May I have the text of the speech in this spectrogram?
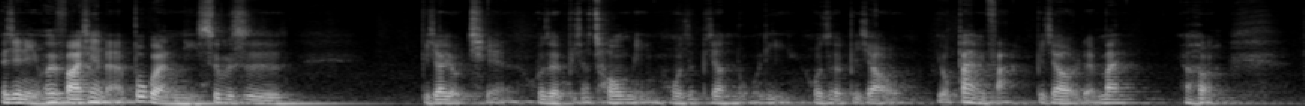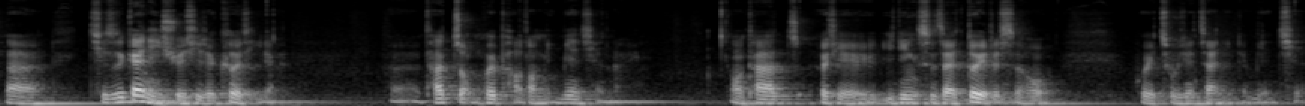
而且你会发现呢，不管你是不是。比较有钱，或者比较聪明，或者比较努力，或者比较有办法，比较有人脉，那其实该你学习的课题啊，呃，它总会跑到你面前来，哦，它而且一定是在对的时候会出现在你的面前。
